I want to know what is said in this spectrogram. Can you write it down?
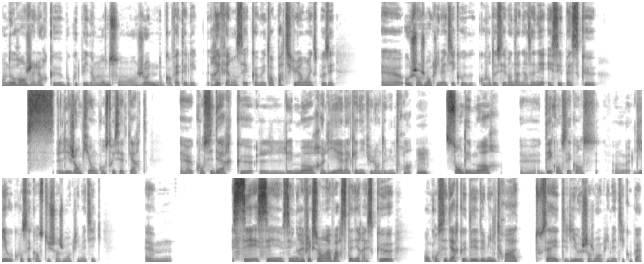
orange alors que beaucoup de pays dans le monde sont en jaune. Donc en fait, elle est référencée comme étant particulièrement exposée au changement climatique au cours de ces 20 dernières années. Et c'est parce que les gens qui ont construit cette carte euh, considère que les morts liées à la canicule en 2003 mmh. sont des morts euh, des conséquences liées aux conséquences du changement climatique. c'est une réflexion à avoir, c'est-à-dire est-ce que on considère que dès 2003 tout ça a été lié au changement climatique ou pas?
